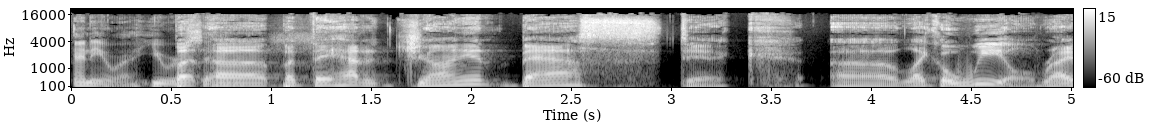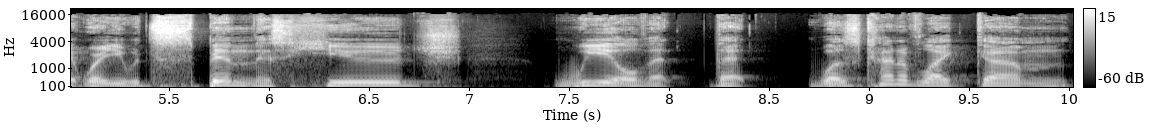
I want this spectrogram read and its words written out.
Anyway, you were but saying. uh, but they had a giant bass stick, uh, like a wheel, right, where you would spin this huge wheel that that was kind of like um,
